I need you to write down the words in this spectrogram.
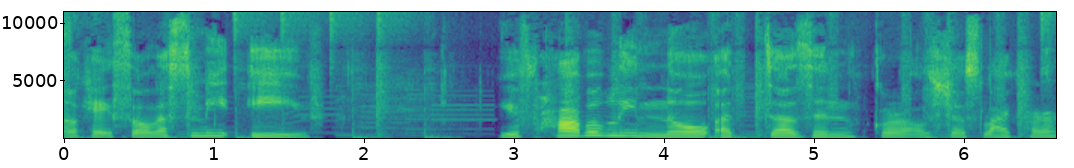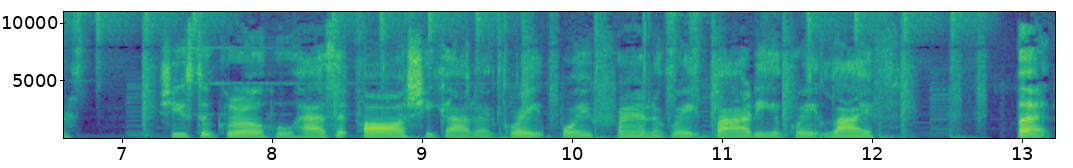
Okay, so let's meet Eve. You probably know a dozen girls just like her. She's the girl who has it all. She got a great boyfriend, a great body, a great life. But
